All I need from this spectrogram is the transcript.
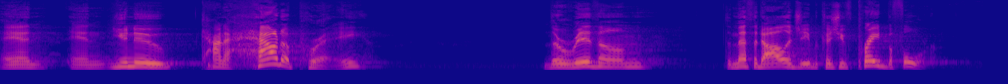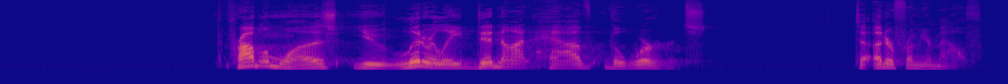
And, and you knew kind of how to pray, the rhythm, the methodology, because you've prayed before. Problem was you literally did not have the words to utter from your mouth.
